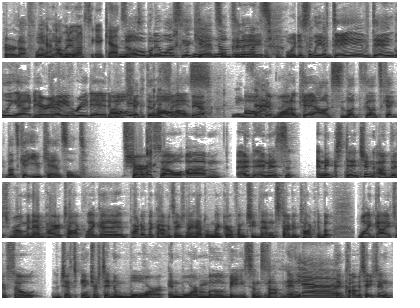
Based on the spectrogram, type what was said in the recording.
Fair enough. Yeah. Nobody go- wants to get canceled. Nobody wants to get canceled nobody today. wants We just leave Dave dangling out here Dave, every day to be I'll- kicked in the I'll help face. ya. I'll give one. Okay, Alex, let's let's get let's get you canceled. Sure. So, um, and, and it's an extension of this Roman Empire talk. Like a part of the conversation I had with my girlfriend, she then started talking about why guys are so just interested in war, and war movies and stuff. Mm-hmm. And Yeah. the conversation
